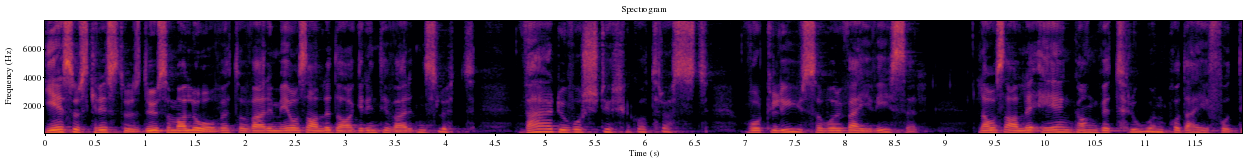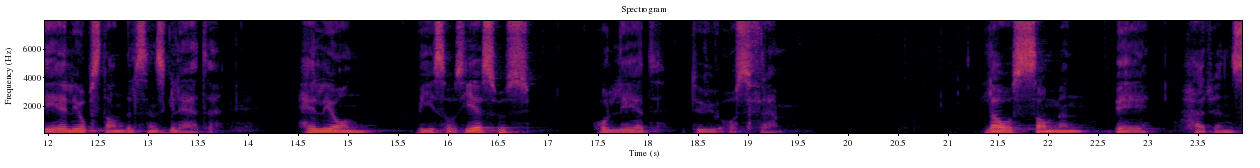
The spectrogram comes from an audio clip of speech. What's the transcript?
Jesus Kristus, du som har lovet å være med oss alle dager inntil verdens slutt, vær du vår styrke og trøst, vårt lys og vår veiviser. La oss alle en gang ved troen på deg få del i oppstandelsens glede. Hellige Ånd, vis oss Jesus, og led du oss frem. La oss sammen be Herrens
